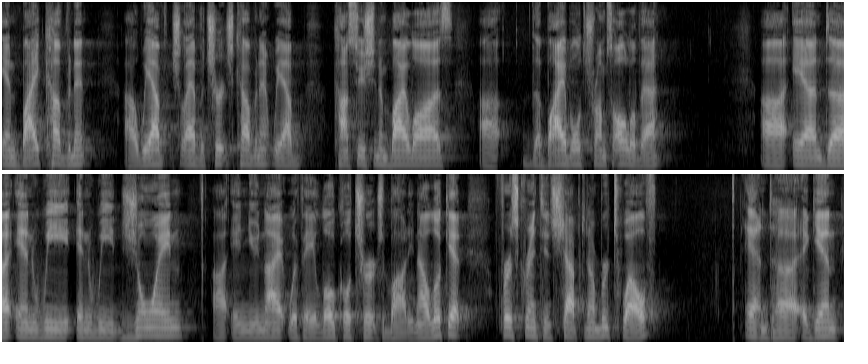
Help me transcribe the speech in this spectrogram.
and by covenant. Uh, we have, shall have a church covenant, we have constitution and bylaws, uh, the Bible trumps all of that. Uh, and, uh, and, we, and we join uh, and unite with a local church body. Now look at 1 Corinthians chapter number 12. And uh, again,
